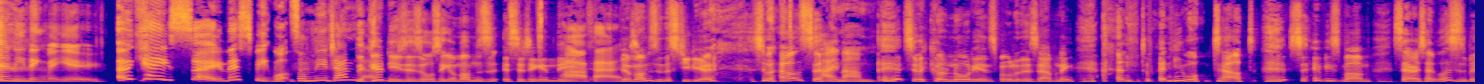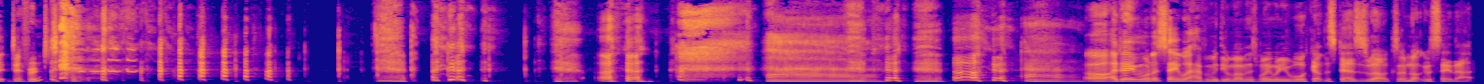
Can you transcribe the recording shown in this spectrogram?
Anything but you. Okay, so this week, what's on the agenda? The good news is also your mum's sitting in the. Perfect. Your mum's in the studio as well. So, Hi, mum. so we've got an audience for all of this happening. And when you walked out, Sophie's mum, Sarah said, "Well, this is a bit different." Ah. oh, ah. I don't even want to say what happened with your mum this morning when you walk up the stairs as well, because I'm not going to say that.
